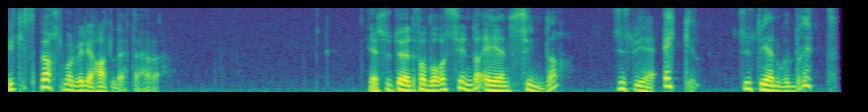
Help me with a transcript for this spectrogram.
Hvilke spørsmål vil jeg ha til dette? Herre? Jesus døde for våre synder. Er jeg en synder? Syns du jeg er ekkel? Syns du jeg er noe dritt?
